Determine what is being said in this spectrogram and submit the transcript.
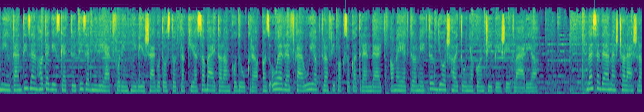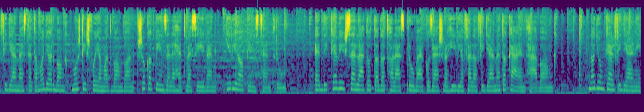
miután 16,2 milliárd forintnyi bírságot osztottak ki a szabálytalankodókra, az ORFK újabb trafipaxokat rendelt, amelyektől még több gyorshajtó nyakon csípését várja. Veszedelmes csalásra figyelmeztet a Magyar Bank, most is folyamatban van, sokak pénze lehet veszélyben, írja a pénzcentrum. Eddig kevésszer látott adathalász próbálkozásra hívja fel a figyelmet a KNH Bank. Nagyon kell figyelni,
